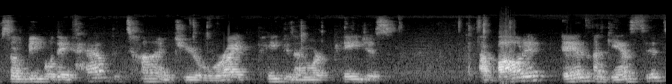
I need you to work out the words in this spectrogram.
some people they have the time to write pages and more pages about it and against it.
